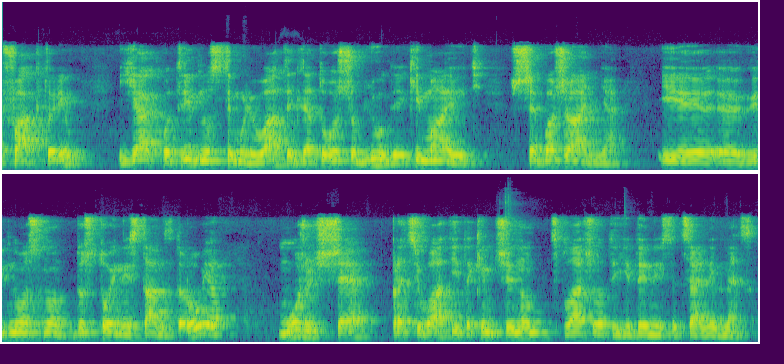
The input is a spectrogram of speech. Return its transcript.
факторів, як потрібно стимулювати для того, щоб люди, які мають ще бажання і е, відносно достойний стан здоров'я, можуть ще працювати і таким чином сплачувати єдиний соціальний внесок.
